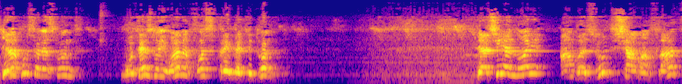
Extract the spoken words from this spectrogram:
Iar a pus să răspund, botezul lui Ioan a fost pregătitor. De aceea noi am văzut și am aflat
